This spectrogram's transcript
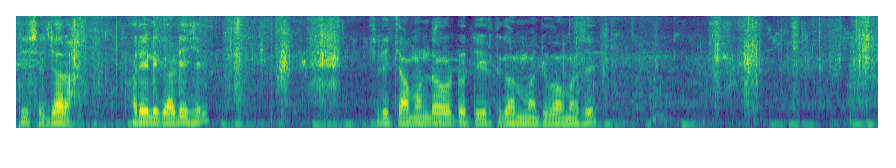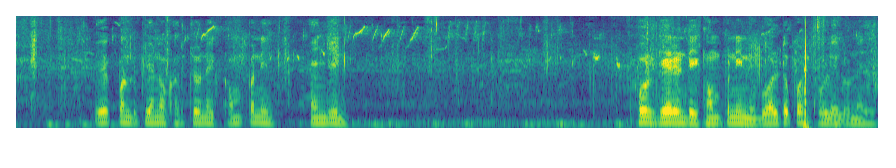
ત્રીસ હજાર ફરેલી ગાડી છે. શ્રી ચામુંડા ઓટો તીર્થગામમાં જોવા મળશે. એક પણ રૂપિયાનો ખર્ચો નહીં, કંપની એન્જિન ફૂલ ગેરંટી કંપનીની બોલ્ટ પણ ખોલેલો નથી.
